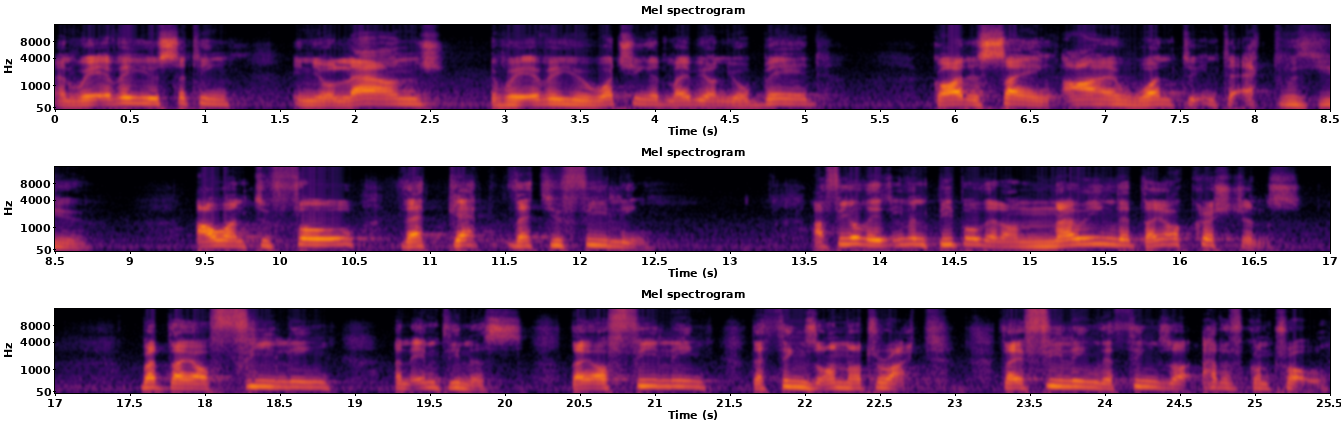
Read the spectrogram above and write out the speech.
And wherever you're sitting in your lounge, wherever you're watching it, maybe on your bed, God is saying, I want to interact with you. I want to fill that gap that you're feeling. I feel there's even people that are knowing that they are Christians, but they are feeling an emptiness. They are feeling that things are not right. They're feeling that things are out of control.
